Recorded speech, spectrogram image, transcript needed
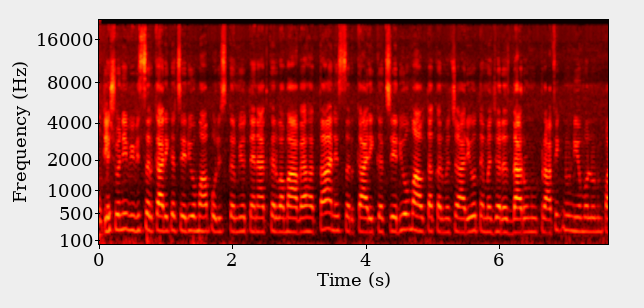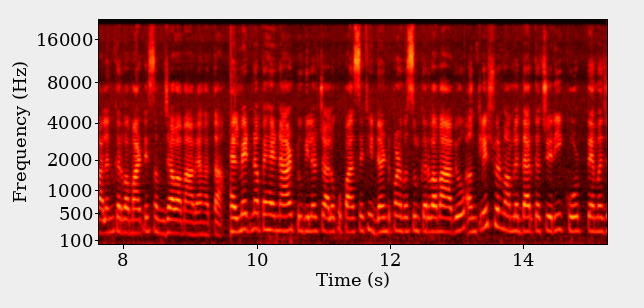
અંકલેશ્વરની વિવિધ સરકારી કચેરીઓમાં પોલીસ કર્મીઓ તૈનાત કરવામાં આવ્યા હતા અને સરકારી કચેરીઓમાં આવતા કર્મચારીઓ તેમજ અરજદારોનું ટ્રાફિકનું નિયમોનું પાલન કરવા માટે સમજાવવામાં આવ્યા હતા. હેલ્મેટ ન પહેરનાર ટુ વ્હીલર ચાલકો પાસેથી દંડ પણ વસૂલ કરવામાં આવ્યો. અંકલેશ્વર મામલતદાર કચેરી, કોર્ટ તેમજ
